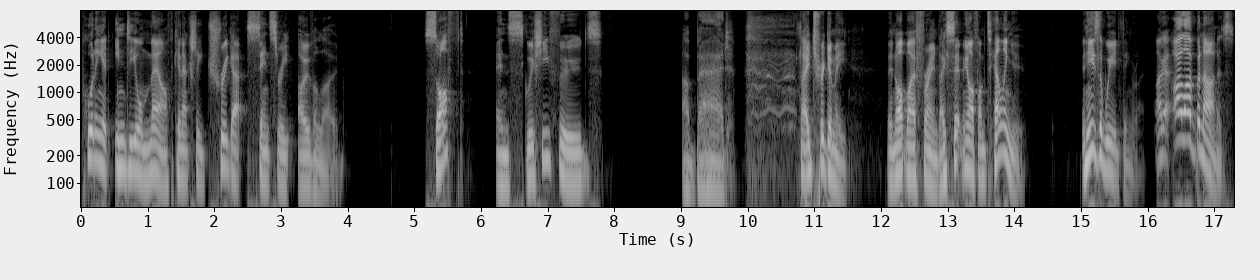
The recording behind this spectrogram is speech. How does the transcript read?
putting it into your mouth can actually trigger sensory overload. Soft and squishy foods are bad. they trigger me. They're not my friend. They set me off. I'm telling you. And here's the weird thing, right? I love bananas.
